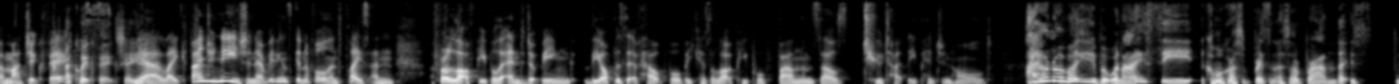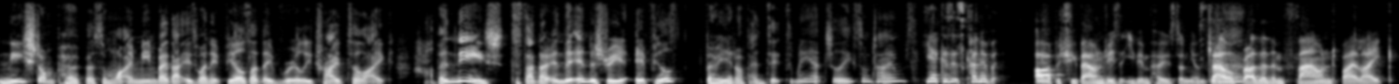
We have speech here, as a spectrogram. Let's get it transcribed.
a magic fix. A quick fix, yeah, yeah. Yeah, like find your niche and everything's going to fall into place. And for a lot of people, it ended up being the opposite of helpful because a lot of people found themselves too tightly pigeonholed. I don't know about you, but when I see come across a business or a brand that is niched on purpose. And what I mean by that is when it feels like they've really tried to like have a niche to stand out in the industry, it feels very inauthentic to me actually sometimes. Yeah, because it's kind of arbitrary boundaries that you've imposed on yourself Yeah. rather than found by like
